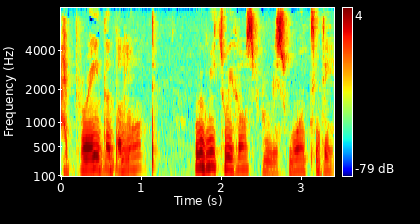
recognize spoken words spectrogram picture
I pray that the Lord will meet with us from His word today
